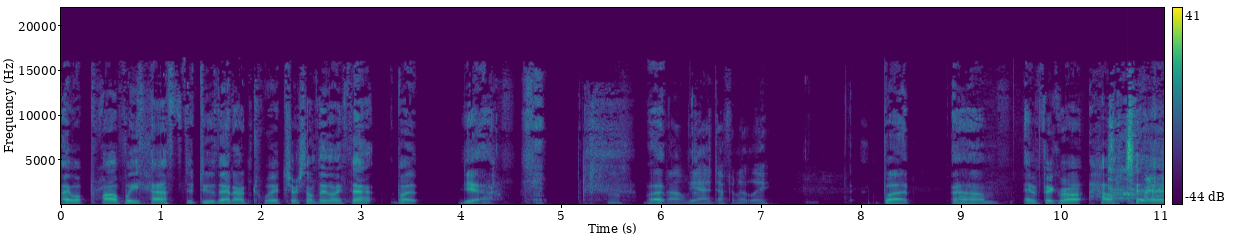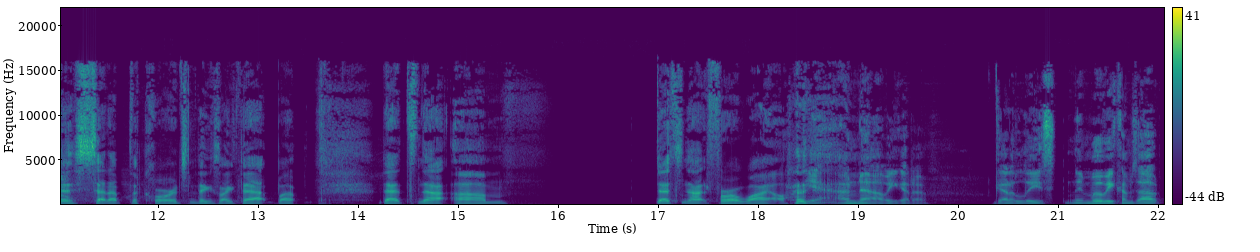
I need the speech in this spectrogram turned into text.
I will probably have to do that on Twitch or something like that. But yeah, but Oh yeah, definitely. but um, and figure out how to set up the chords and things like that. But that's not um, that's not for a while. yeah. Oh no, we gotta gotta at least the movie comes out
